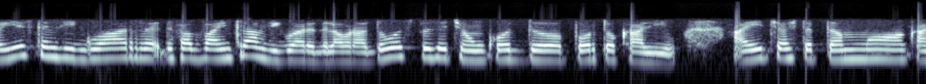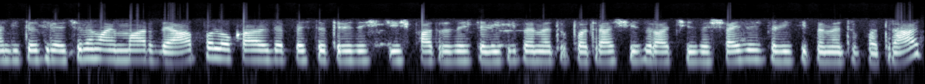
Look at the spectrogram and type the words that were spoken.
este în vigoare, de fapt va intra în vigoare de la ora 12 un cod uh, portocaliu. Aici așteptăm uh, cantitățile cele mai mari de apă, local de peste 35-40 de litri pe metru pătrat și izolat 50-60 de litri pe metru pătrat.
